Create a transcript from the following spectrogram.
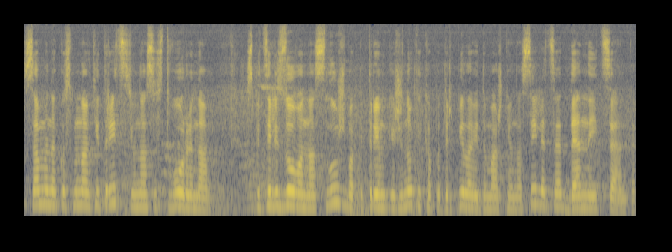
Саме на космонавтів 30 у нас створена спеціалізована служба підтримки жінок, яка потерпіла від домашнього насилля. Це денний центр.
